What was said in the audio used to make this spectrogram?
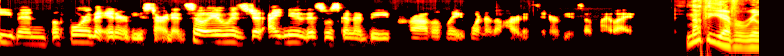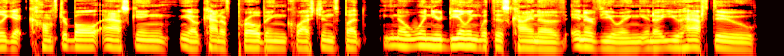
even before the interview started. So it was just, I knew this was going to be probably one of the hardest interviews of my life. Not that you ever really get comfortable asking, you know, kind of probing questions, but, you know, when you're dealing with this kind of interviewing, you know, you have to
